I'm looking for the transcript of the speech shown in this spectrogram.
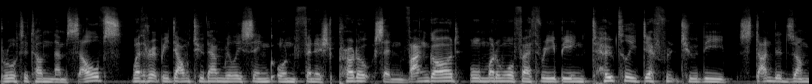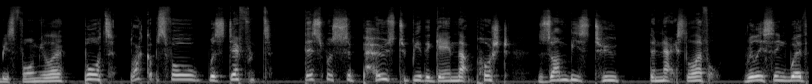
brought it on themselves, whether it be down to them releasing unfinished products in Vanguard, or Modern Warfare 3 being totally different to the standard zombies formula. But Black Ops 4 was different. This was supposed to be the game that pushed zombies to the next level releasing with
